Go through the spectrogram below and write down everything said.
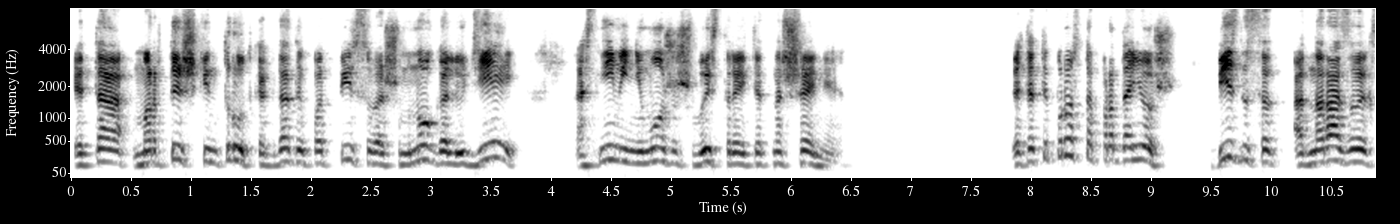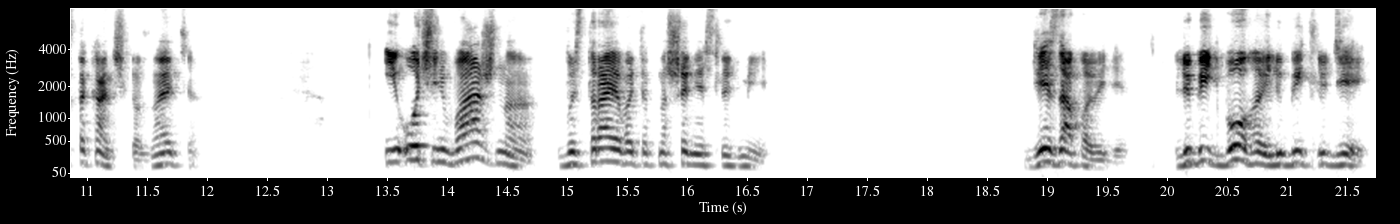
Это мартышкин труд, когда ты подписываешь много людей, а с ними не можешь выстроить отношения. Это ты просто продаешь бизнес одноразовых стаканчиков, знаете. И очень важно выстраивать отношения с людьми. Две заповеди. Любить Бога и любить людей.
